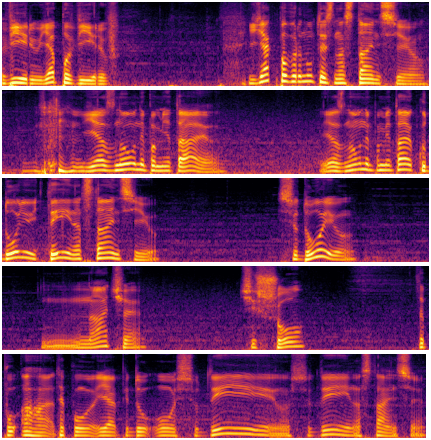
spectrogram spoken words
Вірю, я повірив. Як повернутись на станцію? я знову не пам'ятаю. Я знову не пам'ятаю, кудою йти на станцію. Сюдою? Наче. Чи що? Типу, ага, типу, я піду ось сюди, ось сюди і на станцію.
